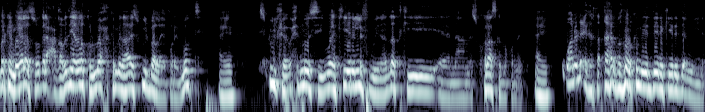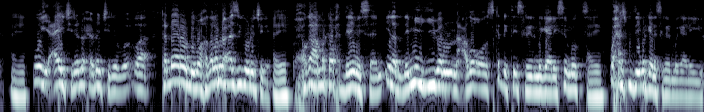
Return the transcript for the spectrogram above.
Markaan magaalada soo galay caqabadii aan la kulmay waxaa ka mid ahaa iskuul baa la qoray mogti iskuulka waxaad moodaysa waan ka yara laf weynaa dadkii een, aan isku kalaaska noqonay. Waana dhici karta qaar badan oo ka mid a deena ka yara da'weynaa aye way caayi jireen waxay odhan jireen wa- waa ka dheerow dhimo hadalla noocaas iga odhan jireen. Aye xogaha markaa waxaad dareemaysaa inaad de miyigiiba nacdo oo iska dhigta isreer magaalaysan moogta waxaan isku dayay markaan isreer magaaleeyo.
